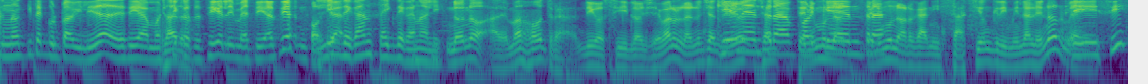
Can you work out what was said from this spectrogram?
no quita culpabilidades, digamos, Claro. chicos, se sigue la investigación. O Leave sea- the gun, take the cannoli. No, no, además otra. Digo, si lo llevaron la noche ¿Quién anterior, ya entra? ¿Por tenemos, qué una, entra? tenemos una organización criminal enorme. Y sí,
